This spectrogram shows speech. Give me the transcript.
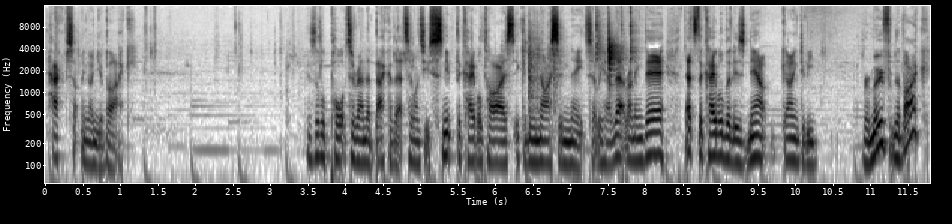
hacked something on your bike. There's little ports around the back of that, so once you snip the cable ties, it can be nice and neat. So we have that running there. That's the cable that is now going to be removed from the bike.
